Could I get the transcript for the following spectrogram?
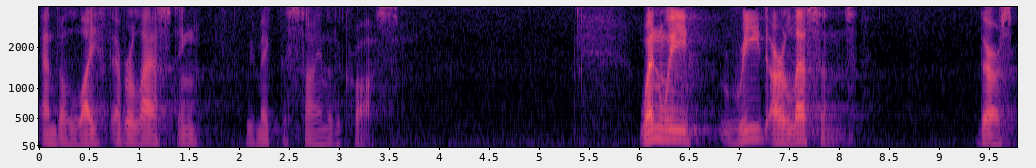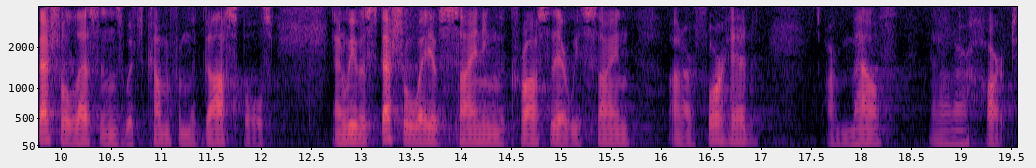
and the life everlasting, we make the sign of the cross. When we read our lessons, there are special lessons which come from the Gospels, and we have a special way of signing the cross there. We sign on our forehead, our mouth, and on our heart,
